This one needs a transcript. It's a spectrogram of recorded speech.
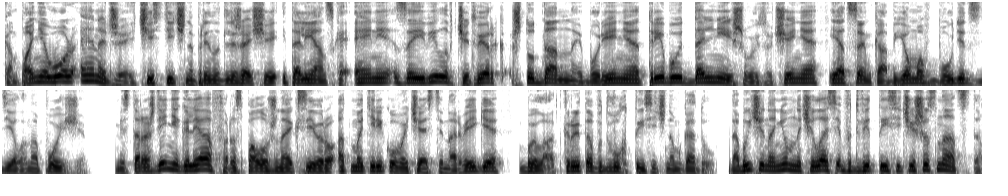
Компания War Energy, частично принадлежащая итальянской Eni, заявила в четверг, что данное бурение требует дальнейшего изучения и оценка объемов будет сделана позже. Месторождение Голиаф, расположенное к северу от материковой части Норвегии, было открыто в 2000 году. Добыча на нем началась в 2016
